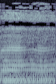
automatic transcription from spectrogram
man.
